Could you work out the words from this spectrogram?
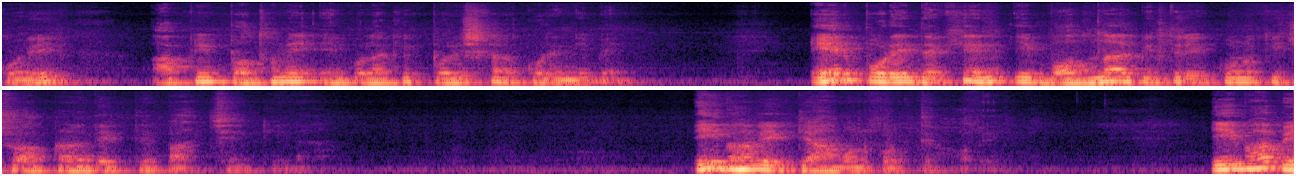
করে আপনি প্রথমে এগুলাকে পরিষ্কার করে নেবেন। এরপরে দেখেন এই বদনার ভিতরে কোনো কিছু আপনারা দেখতে পাচ্ছেন কিনা। এইভাবে একটি আমল করতে হবে। এইভাবে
